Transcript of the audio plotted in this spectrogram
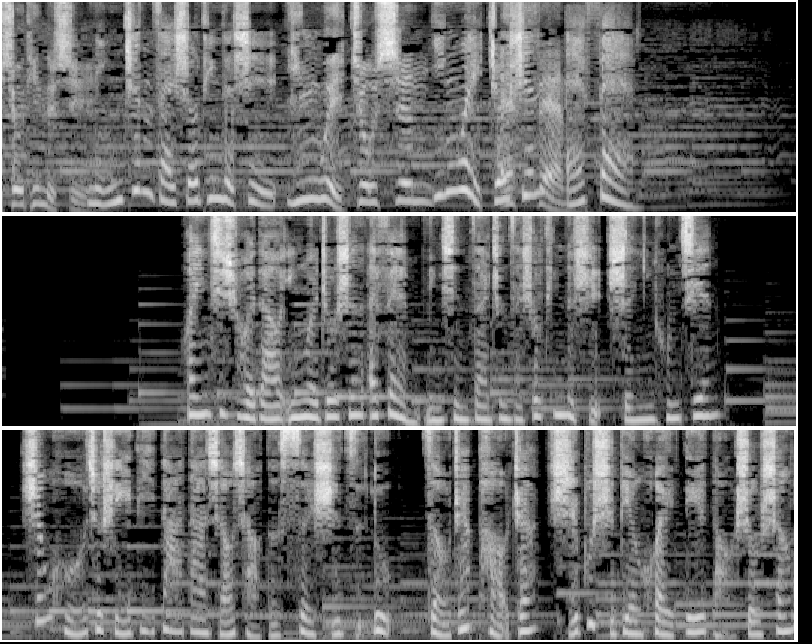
收听的是，您正在收听的是因为周深，因为周深 FM。欢迎继续回到因为周深 FM，您现在正在收听的是声音空间。生活就是一地大大小小的碎石子路，走着跑着，时不时便会跌倒受伤，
